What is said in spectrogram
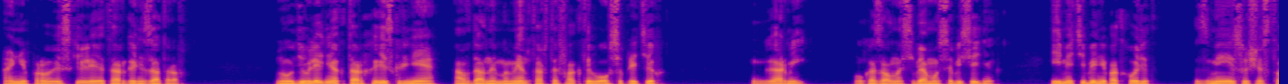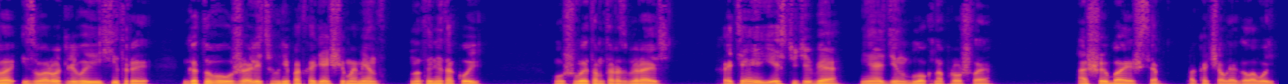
а не происки ли это организаторов. На удивление Ктарха искреннее, а в данный момент артефакт и вовсе притих. «Гармий», — указал на себя мой собеседник, — «имя тебе не подходит. Змеи — существа изворотливые и хитрые, готовы ужалить в неподходящий момент, но ты не такой. Уж в этом-то разбираюсь. Хотя и есть у тебя не один блок на прошлое». «Ошибаешься», покачал я головой.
